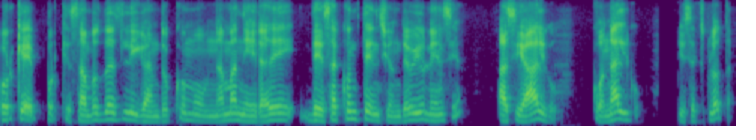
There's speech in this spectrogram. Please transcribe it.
¿Por qué? Porque estamos desligando como una manera de, de esa contención de violencia hacia algo, con algo, y se explota.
